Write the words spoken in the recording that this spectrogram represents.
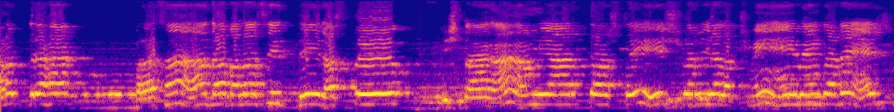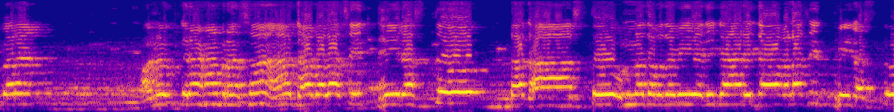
అనుగ్రహ ప్రసాద బల సిద్ధిరస్తు ఇష్టగామ్యార్థైశ్వర్య లక్ష్మీ వెంకటేశ్వర అనుగ్రహ ప్రసాద బల సిద్ధిరస్తు తథాస్తు ఉన్నత పదవి అధికారిత బల సిద్ధిరస్తు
